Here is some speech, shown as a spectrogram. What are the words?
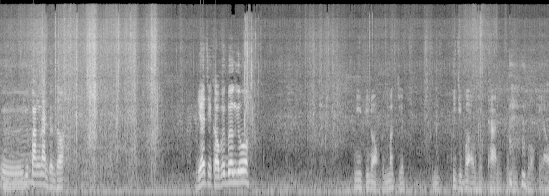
เอออยู่ฟังนั่นจนเถอะเดี๋ยวสิเขาไปเบิ่งอยู่นี่พี่น้องเพิ่นมาเก็บเพิ่นคือสิบ่เอาเห็ดทานเพิ่นบอกไปเอา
